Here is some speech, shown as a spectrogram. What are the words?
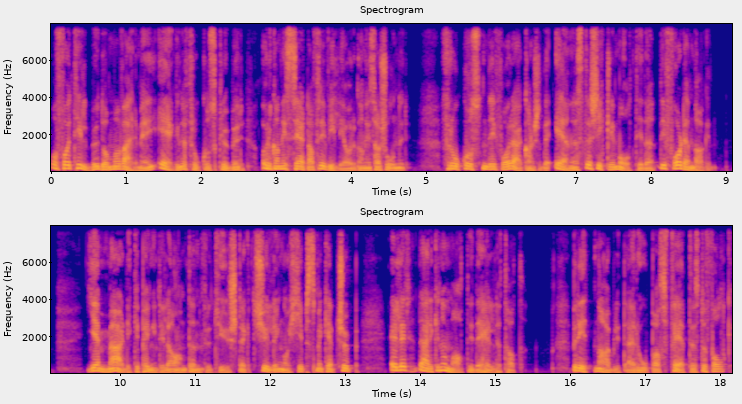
og får tilbud om å være med i egne frokostklubber organisert av frivillige organisasjoner. Frokosten de får er kanskje det eneste skikkelige måltidet de får den dagen. Hjemme er det ikke penger til annet enn frityrstekt kylling og chips med ketsjup, eller det er ikke noe mat i det hele tatt. Britene har blitt Europas feteste folk,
